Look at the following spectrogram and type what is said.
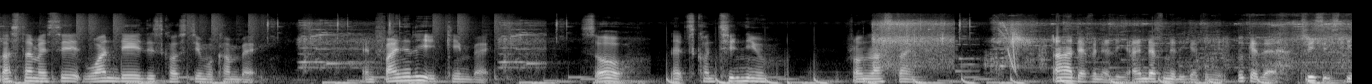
Last time I said one day this costume will come back. And finally it came back. So, let's continue from last time. Ah, definitely. I'm definitely getting it. Look at that. 360.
